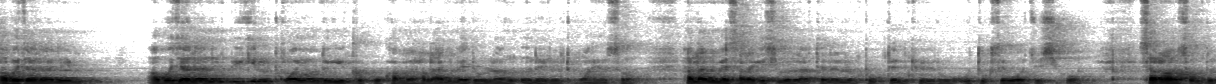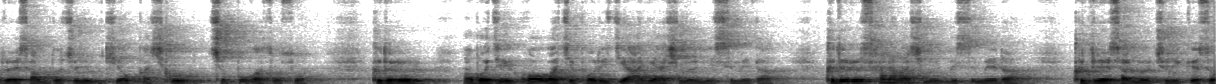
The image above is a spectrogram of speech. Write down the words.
아버지 하나님 아버지 하나님 위기를 통하여 능히 극복하며 하나님의 놀라운 은혜를 통하여서 하나님의 살아계심을 나타내는 복된 교회로 우뚝 세워주시고 사랑하는 성도들의 삶도 주님 기억하시고 축복하소서 그들을 아버지 그와 같이 버리지 아니하심을 믿습니다. 그들을 사랑하심을 믿습니다. 그들의 삶을 주님께서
